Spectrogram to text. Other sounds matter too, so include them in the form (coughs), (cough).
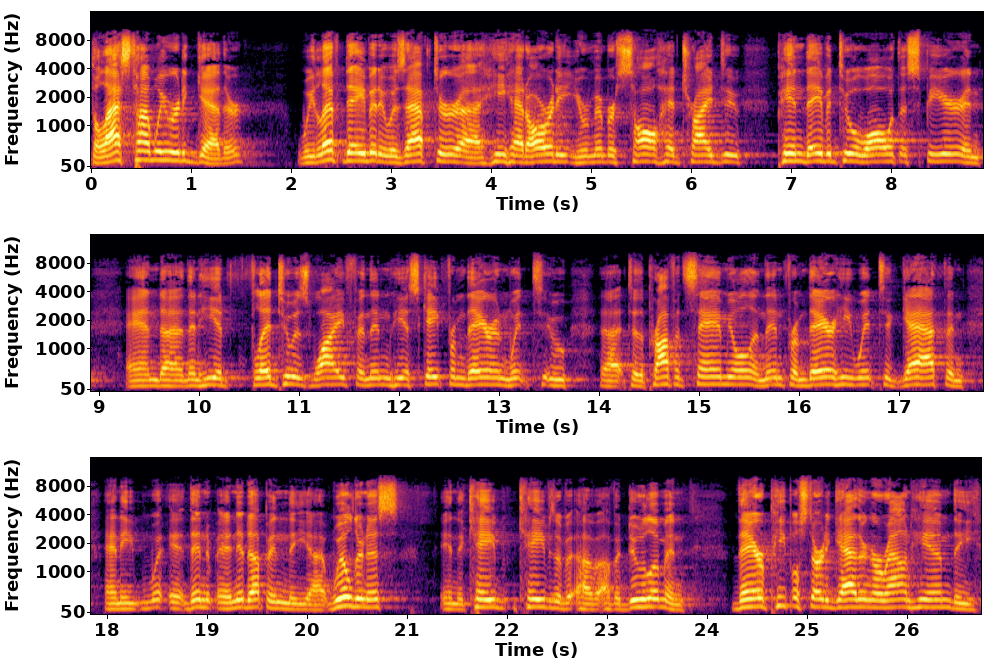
the last time we were together, we left David. It was after uh, he had already, you remember, Saul had tried to pin David to a wall with a spear, and, and uh, then he had fled to his wife, and then he escaped from there and went to, uh, to the prophet Samuel, and then from there he went to Gath, and, and he then ended up in the uh, wilderness, in the cave, caves of, of, of Adullam, and there people started gathering around him. The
